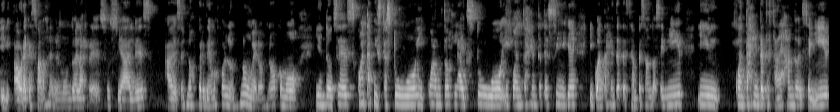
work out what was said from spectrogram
y ahora que estamos en el mundo de las redes sociales, a veces nos perdemos con los números, ¿no? Como y entonces cuántas pistas tuvo y cuántos likes tuvo y cuánta gente te sigue y cuánta gente te está empezando a seguir y cuánta gente te está dejando de seguir.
